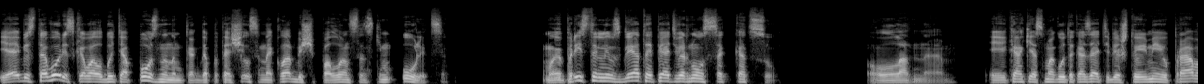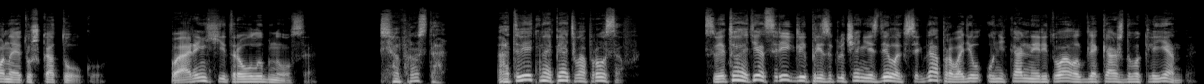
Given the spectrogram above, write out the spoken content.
Я и без того рисковал быть опознанным, когда потащился на кладбище по Лансонским улицам. Мой пристальный взгляд опять вернулся к отцу. «Ладно. И как я смогу доказать тебе, что имею право на эту шкатулку?» Парень хитро улыбнулся. «Все просто. Ответь на пять вопросов. Святой Отец Ригли при заключении сделок всегда проводил уникальные ритуалы для каждого клиента.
